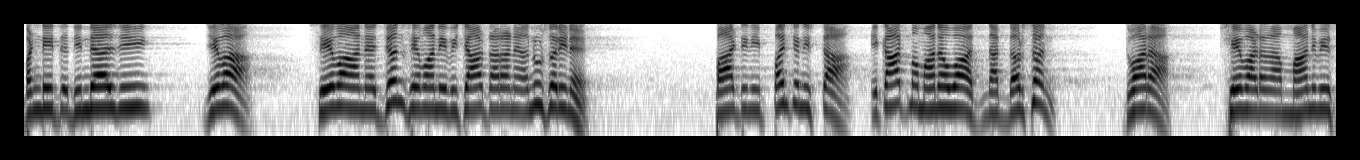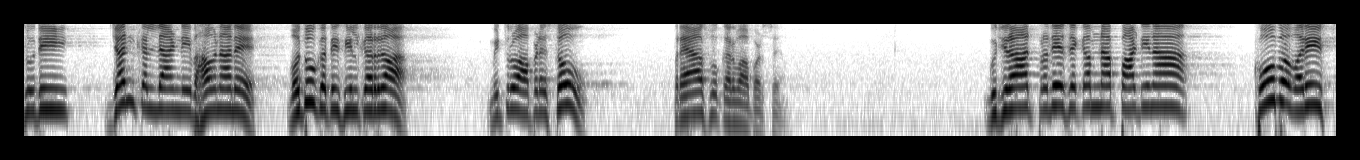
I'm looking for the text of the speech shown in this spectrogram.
પંડિત દીનદયાલજી જેવા સેવા અને જનસેવાની વિચારધારાને અનુસરીને પાર્ટીની પંચનિષ્ઠા એકાત્મ માનવવાદના દર્શન દ્વારા છેવાડાના માનવી સુધી જન કલ્યાણની ભાવનાને વધુ ગતિશીલ કરવા મિત્રો આપણે સૌ પ્રયાસો કરવા પડશે. ગુજરાત પ્રદેશ એકમના પાર્ટીના ખૂબ વરિષ્ઠ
